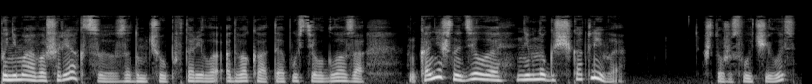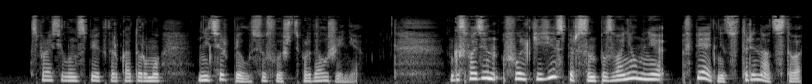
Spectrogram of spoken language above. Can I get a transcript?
«Понимаю вашу реакцию», — задумчиво повторила адвокат и опустила глаза. «Конечно, дело немного щекотливое». «Что же случилось?» — спросил инспектор, которому не терпелось услышать продолжение. «Господин Фольке Есперсон позвонил мне в пятницу 13-го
